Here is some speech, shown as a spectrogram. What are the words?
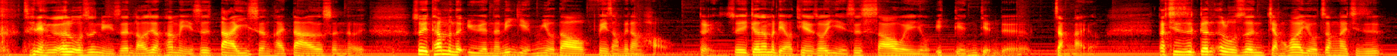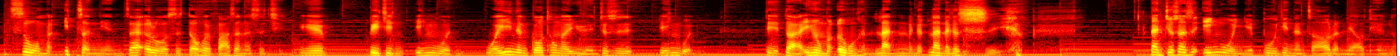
这两个俄罗斯女生，老实讲，她们也是大一生还大二生而已，所以她们的语言能力也没有到非常非常好。对，所以跟他们聊天的时候也是稍微有一点点的障碍哦。那其实跟俄罗斯人讲话有障碍，其实是我们一整年在俄罗斯都会发生的事情，因为。毕竟英文唯一能沟通的语言就是英文，对对，因为我们俄文很烂，那个烂的跟屎一样。但就算是英文，也不一定能找到人聊天哦。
